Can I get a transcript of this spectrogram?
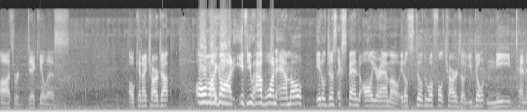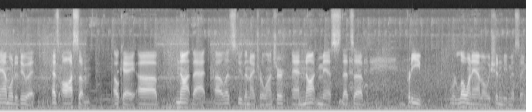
Oh, it's ridiculous. Oh, can I charge up? Oh my god! If you have one ammo, it'll just expend all your ammo. It'll still do a full charge, though. You don't need 10 ammo to do it. That's awesome. Okay, uh, not that. Uh, let's do the nitro launcher and not miss. That's a pretty... We're low on ammo. We shouldn't be missing.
